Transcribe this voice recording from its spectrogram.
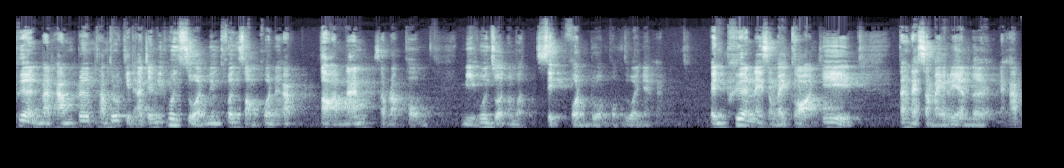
เพื่อนๆ มาทำเริ่มทำธุรกิจอาจจะมีหุ้นส่วนหนึ่งคนสองคนนะครับ ตอนนั้นสำหรับผมมีหุ้นส่วนทั้งหมด 10 คนรวมผมด้วยเนี่ยครับเป็นเพื่อนในสมัยก่อนที่ตั้งแต่สมัยเรียนเลยนะครับ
